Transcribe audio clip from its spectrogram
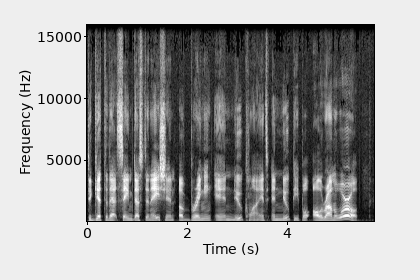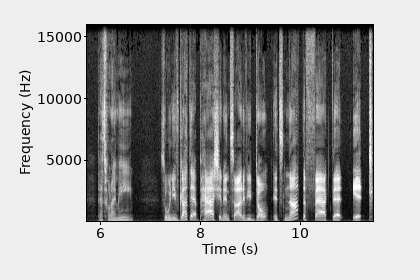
to get to that same destination of bringing in new clients and new people all around the world. That's what I mean. So when you've got that passion inside of you, don't it's not the fact that it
